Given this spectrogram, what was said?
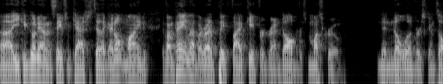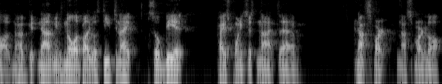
Uh, you could go down and save some cash instead. Like, I don't mind if I'm paying up. I'd rather pay 5K for Grandal versus Musgrove than Nola versus Gonzalez. Now, now that means Nola probably goes deep tonight. So be it. Price point is just not uh, not smart. Not smart at all.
